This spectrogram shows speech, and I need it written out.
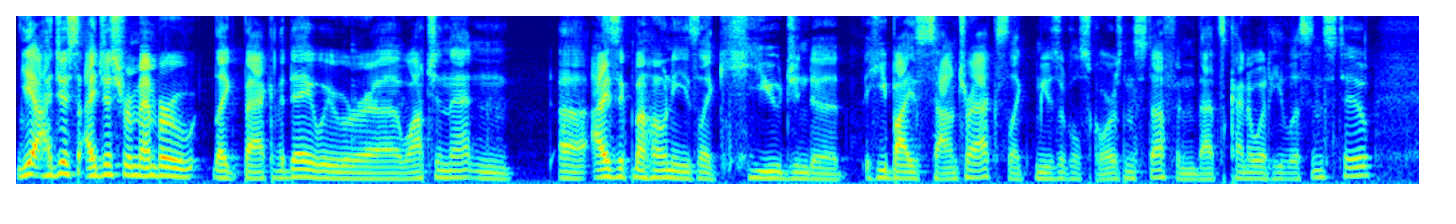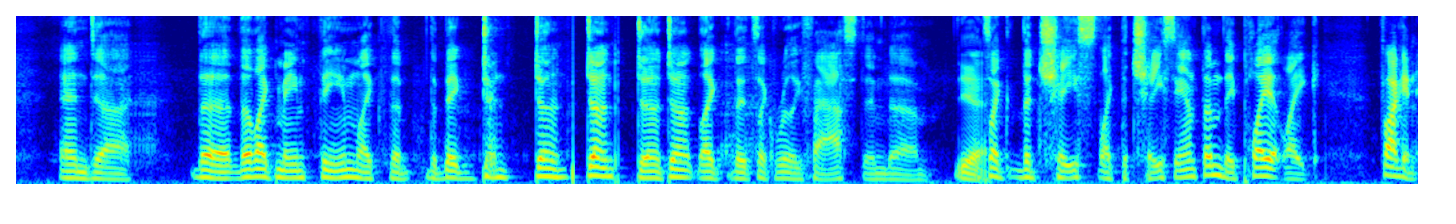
yeah. I just I just remember like back in the day we were uh, watching that and uh, Isaac Mahoney is like huge into he buys soundtracks like musical scores and stuff and that's kind of what he listens to, and uh, the the like main theme like the the big dun dun dun dun dun like it's like really fast and um, Yeah. it's like the chase like the chase anthem. They play it like fucking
